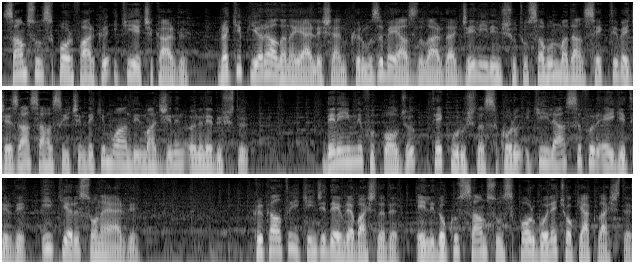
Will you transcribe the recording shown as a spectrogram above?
Samsun Spor farkı 2'ye çıkardı. Rakip yarı alana yerleşen Kırmızı Beyazlılarda Celil'in şutu savunmadan sekti ve ceza sahası içindeki Muandil Maci'nin önüne düştü. Deneyimli futbolcu, tek vuruşla skoru 2 ila 0'e getirdi, ilk yarı sona erdi. 46 ikinci devre başladı, 59 Samsun Spor gole çok yaklaştı.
